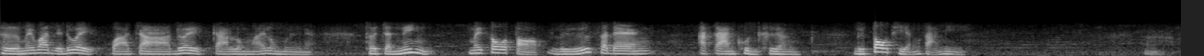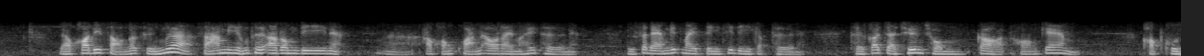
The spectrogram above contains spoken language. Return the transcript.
เธอไม่ว่าจะด้วยวาจาด้วยการลงไม้ลงมือเนี่ย เธอจะนิ่งไม่โต้ตอบหรือแสดงอาการขุนเคือง หรือโต้เถียงสามี แล้วข้อที่สองก็คือเมื่อสามีของเธออารมณ์ดีเนี่ยเอาของขวัญเอาอะไรมาให้เธอเนี่ย หรือแสดงมิตรไมตรีที่ดีกับเธอเนี่ย เธอก็จะชื่นชมกอดหอมแก้ม ขอบคุณ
